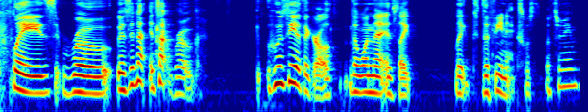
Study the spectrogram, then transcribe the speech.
plays Rogue is it not? It's not Rogue. Who's the other girl? The one that is like, like the Phoenix. What's what's her name?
